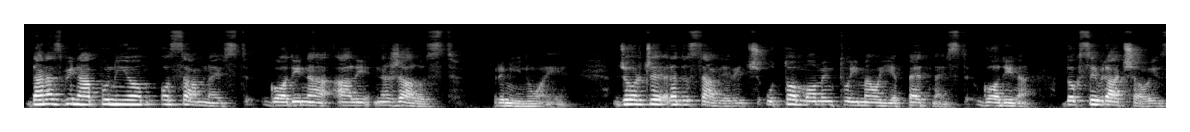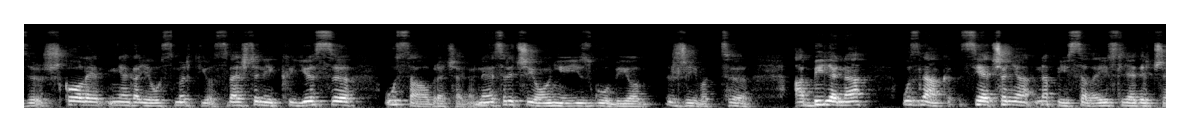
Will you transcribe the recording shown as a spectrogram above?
Danas bi napunio 18 godina, ali nažalost preminuo je. Đorđe Radosavljević u tom momentu imao je 15 godina. Dok se vraćao iz škole, njega je usmrtio sveštenik JS u saobraćajnoj nesreći. On je izgubio život. A Biljana u znak sjećanja napisala i sljedeće.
